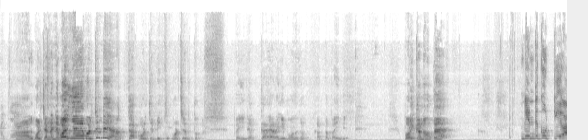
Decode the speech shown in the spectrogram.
പറ്റിയ? ആ അത് പൊളിച്ചണ്ട പൊളിഞ്ഞേ പൊളിച്ചിട്ടുണ്ട്. അതൊക്കെ പൊളിച്ച് പിച്ച് പൊളിച്ചെടുത്തു. പെയിന്റ് ഒക്കെ ഇളകി പോന്നിക്കണം കട്ട പെയിന്റ്. പൊളിക്കണ്ട മുത്തേ. കുട്ടിയാ?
